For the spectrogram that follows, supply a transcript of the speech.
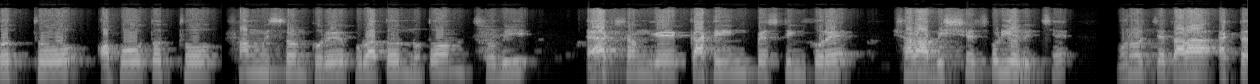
তথ্য, অপতথ্য সংমিশ্রণ করে পুরাতন, নতুন ছবি একসঙ্গে কাটিং পেস্টিং করে সারা বিশ্বে ছড়িয়ে দিচ্ছে। মনে হচ্ছে তারা একটা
